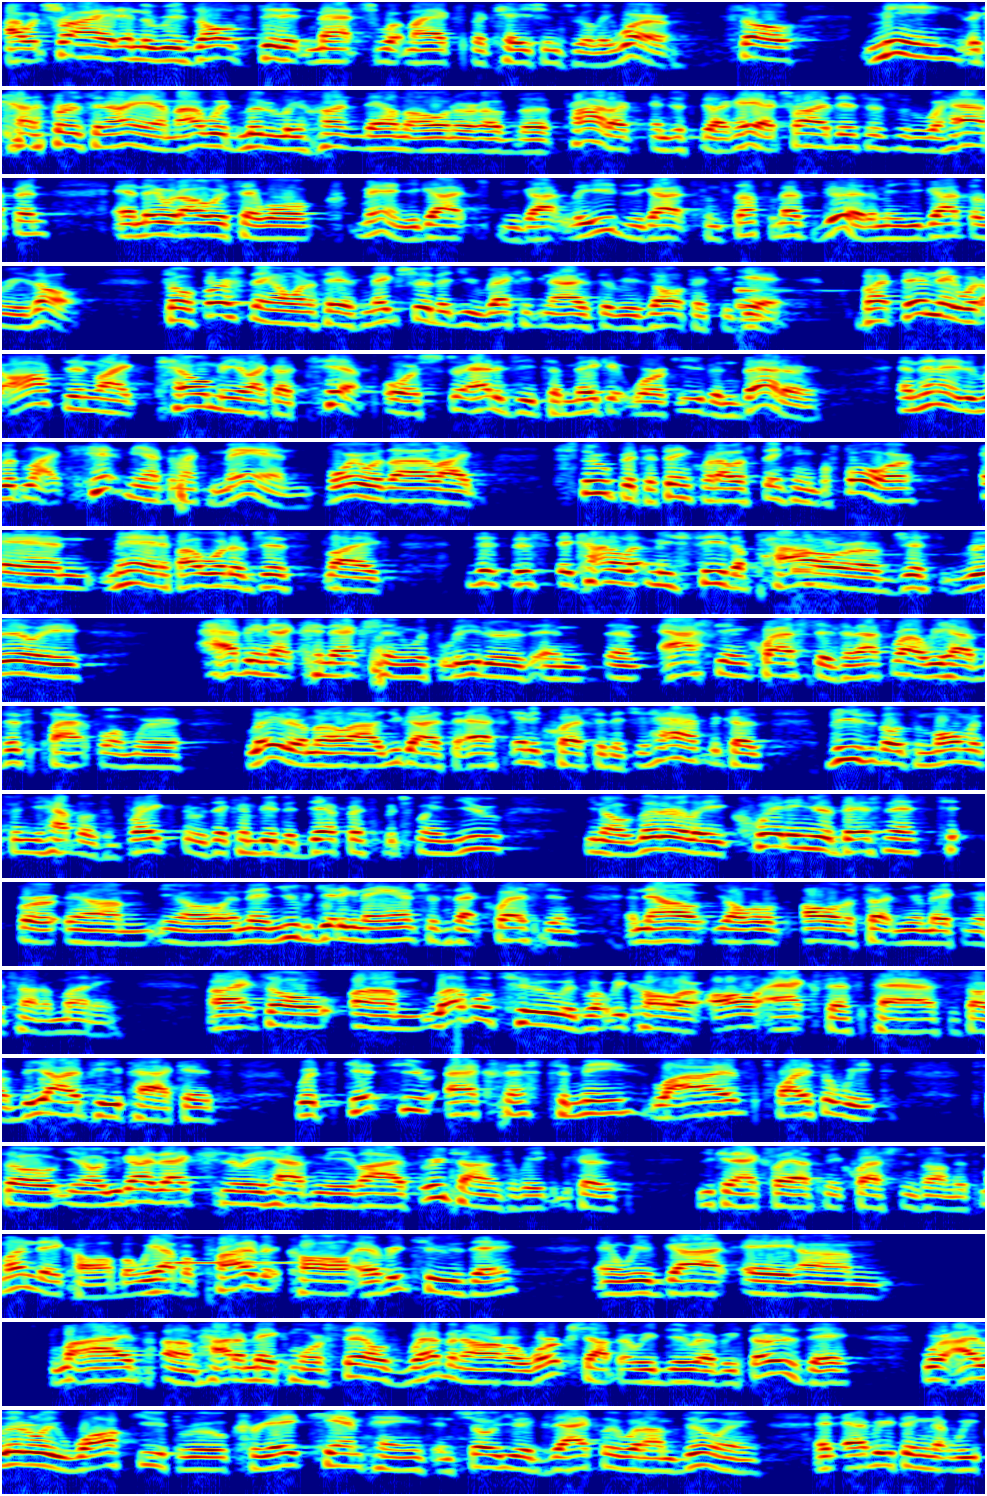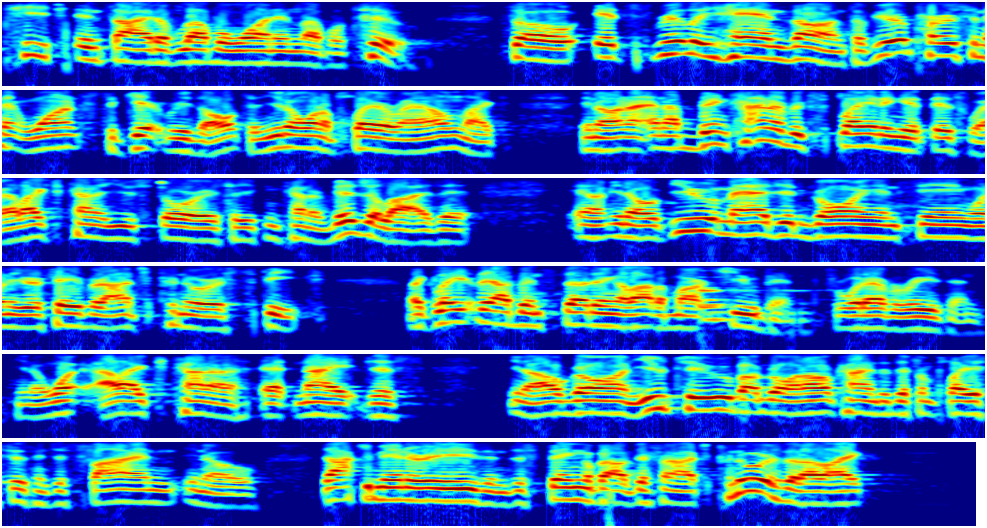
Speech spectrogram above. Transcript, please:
I would try it and the results didn't match what my expectations really were. So me, the kind of person I am, I would literally hunt down the owner of the product and just be like, hey, I tried this. This is what happened. And they would always say, well, man, you got, you got leads, you got some stuff, and that's good. I mean, you got the result. So first thing I want to say is make sure that you recognize the result that you get. But then they would often like tell me like a tip or a strategy to make it work even better. And then it would like hit me. I'd be like, man, boy, was I like stupid to think what I was thinking before. And man, if I would have just like this, this it kind of let me see the power of just really having that connection with leaders and, and asking questions. And that's why we have this platform where later I'm going to allow you guys to ask any question that you have because these are those moments when you have those breakthroughs that can be the difference between you, you know, literally quitting your business to, for, um, you know, and then you getting the answer to that question, and now all, all of a sudden you're making a ton of money. All right, so um, level two is what we call our all access pass. It's our VIP package, which gets you access to me live twice a week. So, you know, you guys actually have me live three times a week because you can actually ask me questions on this Monday call. But we have a private call every Tuesday, and we've got a um, live um, How to Make More Sales webinar or workshop that we do every Thursday where I literally walk you through, create campaigns, and show you exactly what I'm doing and everything that we teach inside of level one and level two. So it's really hands-on. So if you're a person that wants to get results and you don't want to play around, like, you know, and, I, and I've been kind of explaining it this way. I like to kind of use stories so you can kind of visualize it. Um, you know, if you imagine going and seeing one of your favorite entrepreneurs speak, like lately I've been studying a lot of Mark Cuban for whatever reason. You know, what, I like to kind of at night just, you know, I'll go on YouTube, I'll go on all kinds of different places and just find, you know, documentaries and just think about different entrepreneurs that I like.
